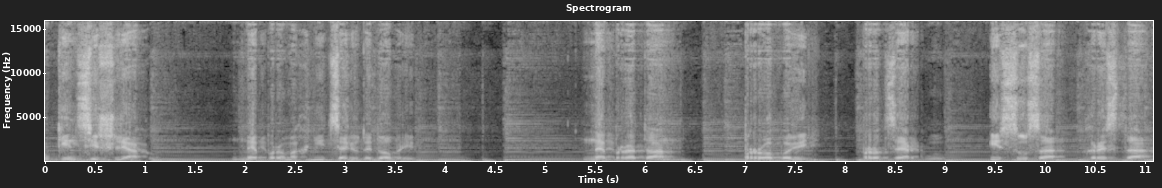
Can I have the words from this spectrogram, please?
у кінці шляху. Не промахніться, люди добрі. Не братан. Проповідь про церкву Ісуса Христа.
